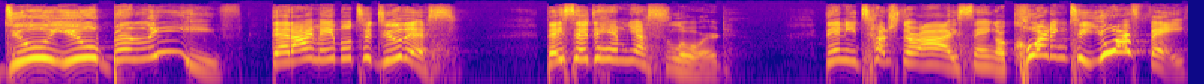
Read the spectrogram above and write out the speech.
Do you believe that I'm able to do this? They said to him, Yes, Lord. Then he touched their eyes, saying, According to your faith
